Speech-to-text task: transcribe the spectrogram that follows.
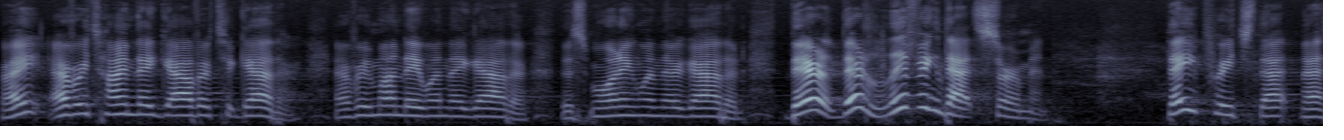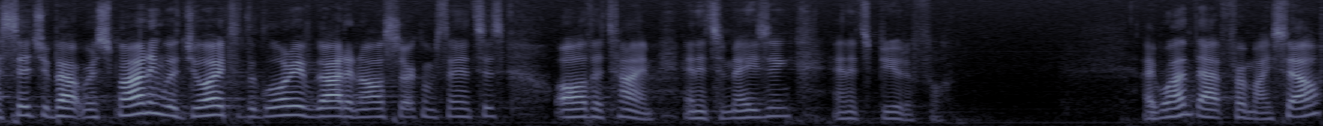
right? Every time they gather together every Monday when they gather, this morning when they're gathered. They're, they're living that sermon. They preach that message about responding with joy to the glory of God in all circumstances all the time. And it's amazing and it's beautiful. I want that for myself.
